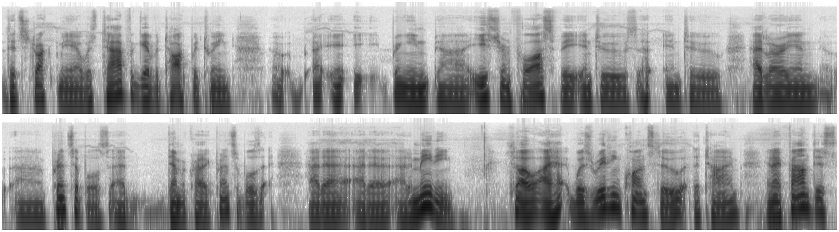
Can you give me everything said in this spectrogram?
that struck me, I was to have to give a talk between uh, uh, bringing uh, Eastern philosophy into into Adlerian uh, principles, at democratic principles, at a at a at a meeting. So I was reading Chuang Tzu at the time, and I found this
